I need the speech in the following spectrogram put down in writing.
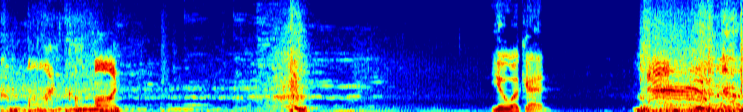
Come on, come on. You again.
